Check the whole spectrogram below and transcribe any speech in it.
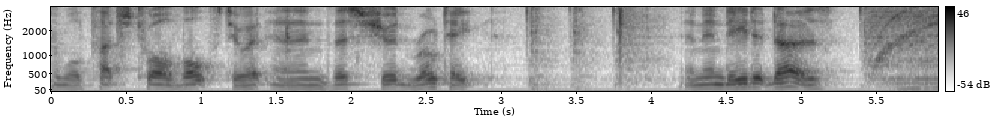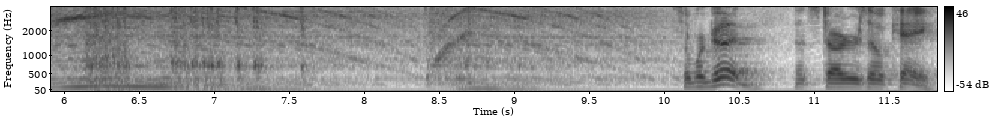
and we'll touch 12 volts to it and this should rotate. And indeed it does. So we're good. That starter's okay.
